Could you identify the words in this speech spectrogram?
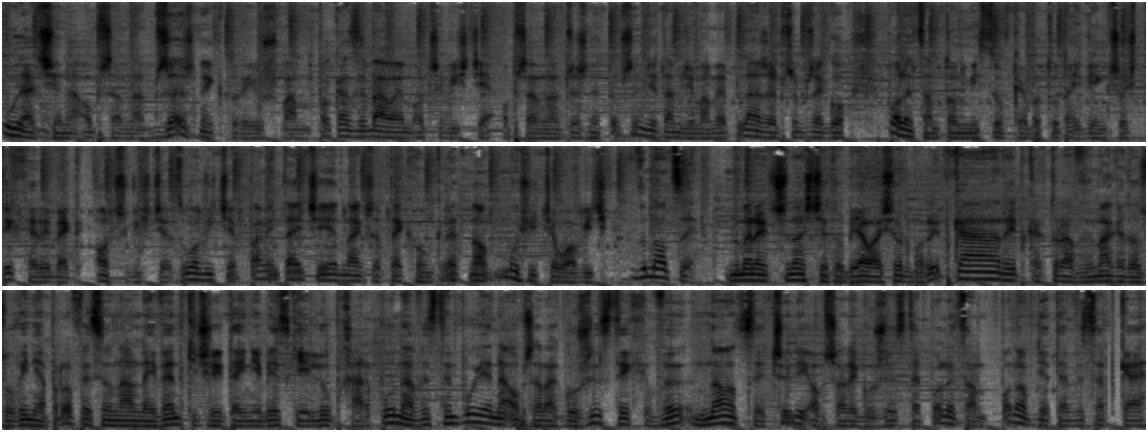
udać się na obszar nadbrzeżny, który już Wam pokazywałem. Oczywiście obszar nadbrzeżny to wszędzie tam, gdzie mamy plażę przy brzegu. Polecam tą miejscówkę, bo tutaj większość tych rybek oczywiście złowicie. Pamiętajcie jednak, że te konkretno musicie łowić w nocy. Numerek 13 to biała siorborybka. Rybka, która wymaga do złowienia profesjonalnej wędki, czyli tej niebieskiej lub harpuna, występuje na obszarach górzystych w nocy, czyli obszary górzyste. Polecam ponownie tę wysepkę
